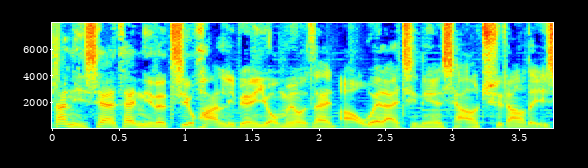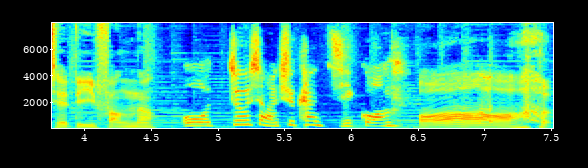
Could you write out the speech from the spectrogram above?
那你现在在你的计划里边有没有在啊未来几年想要去到的一些地方呢？我就想去看极光哦。哦，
